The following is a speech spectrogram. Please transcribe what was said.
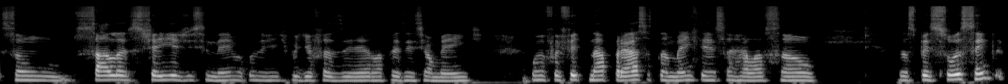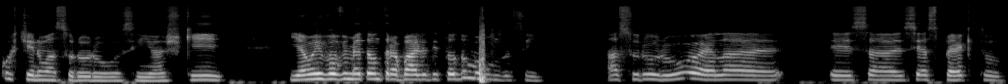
são salas cheias de cinema, quando a gente podia fazer ela presencialmente. Quando foi feito na praça também tem essa relação das pessoas sempre curtindo a sururu, assim, eu acho que e é um envolvimento, é um trabalho de todo mundo, assim. A sururu, ela essa, esse aspecto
